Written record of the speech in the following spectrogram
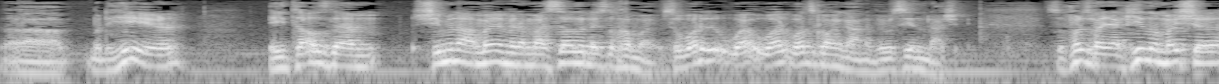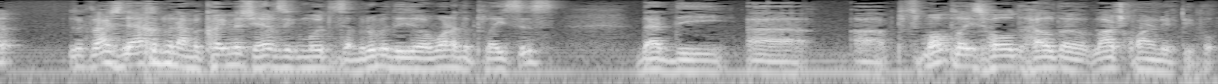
But here, he tells them so what, what what's going on? If we see in Rashi, so first Vayakilu Moshe these are one of the places that the uh, uh, small place hold held a large quantity of people.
